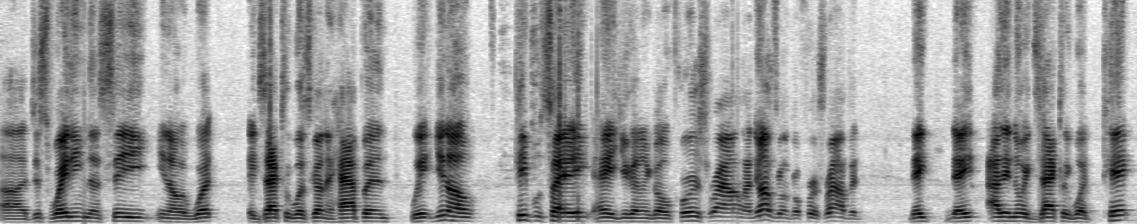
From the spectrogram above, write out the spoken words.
uh, just waiting to see, you know, what exactly was going to happen. We, you know, people say, "Hey, you're going to go first round." I knew I was going to go first round, but they they I didn't know exactly what pick.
